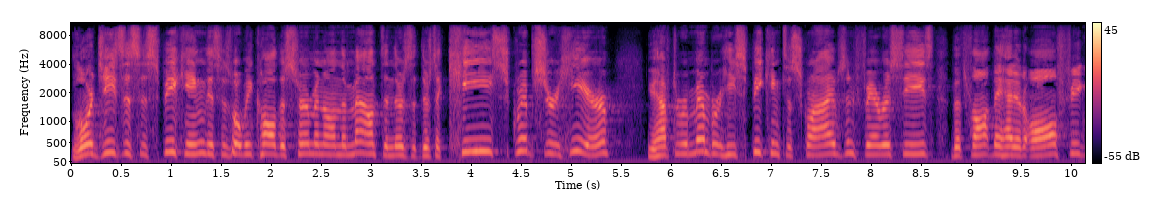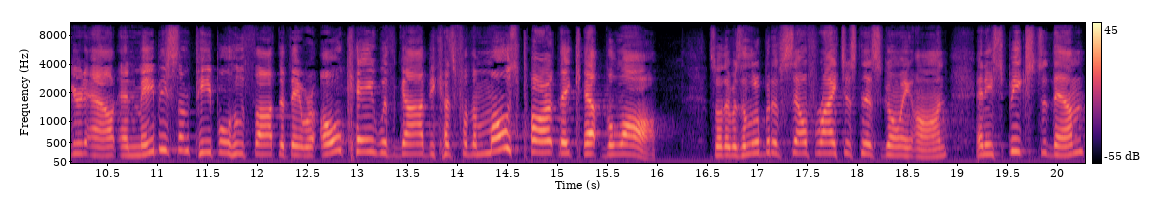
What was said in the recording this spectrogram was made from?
Lord Jesus is speaking. This is what we call the Sermon on the Mount, and there's a, there's a key scripture here. You have to remember, he's speaking to scribes and Pharisees that thought they had it all figured out, and maybe some people who thought that they were okay with God because, for the most part, they kept the law. So there was a little bit of self righteousness going on, and he speaks to them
